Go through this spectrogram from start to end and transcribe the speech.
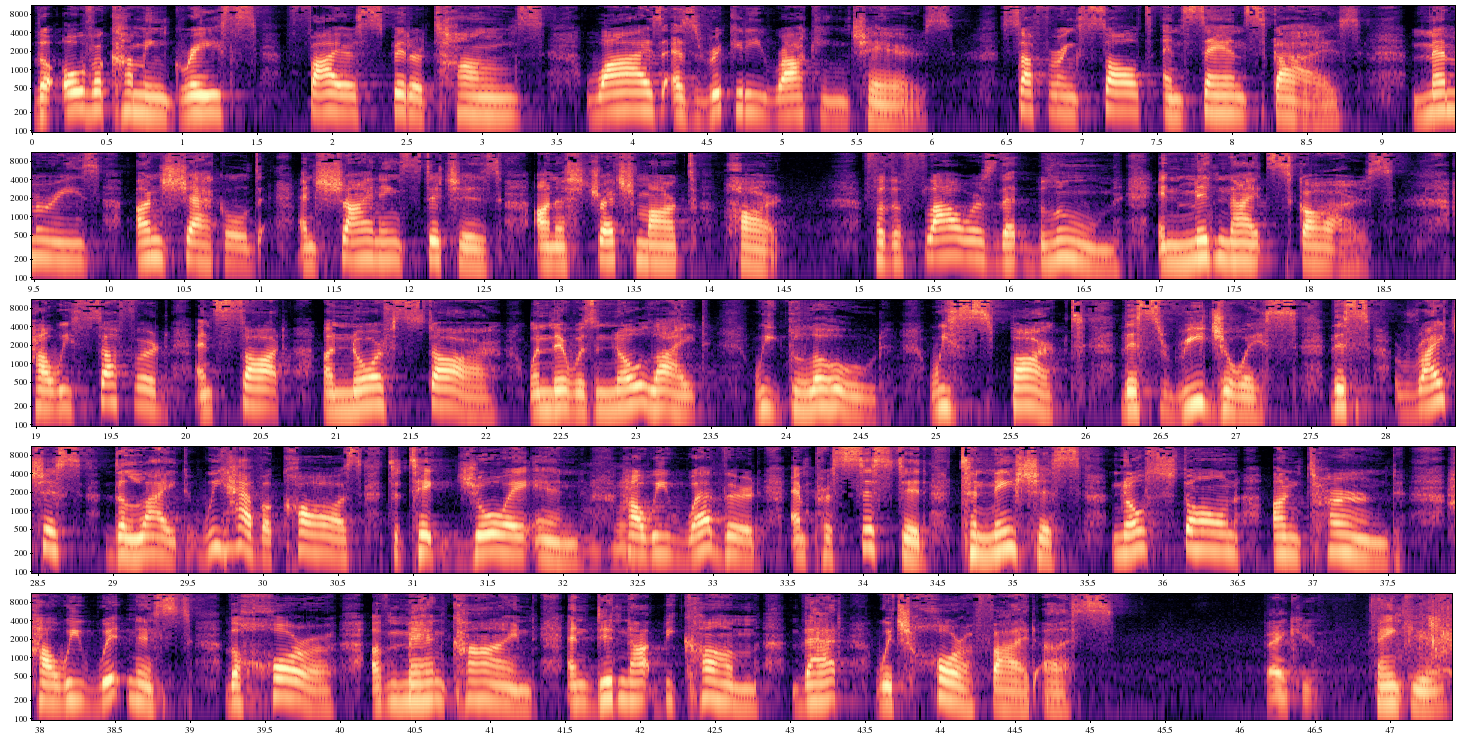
the overcoming grace, fire spitter tongues, wise as rickety rocking chairs, suffering salt and sand skies, memories unshackled and shining stitches on a stretch marked heart, for the flowers that bloom in midnight scars how we suffered and sought a north star when there was no light. We glowed, we sparked this rejoice, this righteous delight. We have a cause to take joy in mm-hmm. how we weathered and persisted, tenacious, no stone unturned, how we witnessed the horror of mankind and did not become that which horrified us. Thank you. Thank you.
